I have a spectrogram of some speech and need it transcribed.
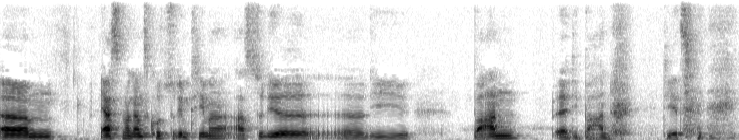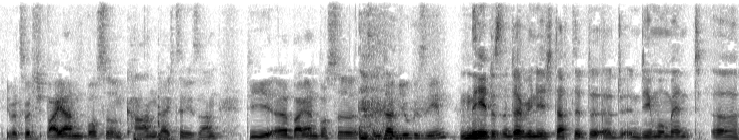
Ähm, erstmal ganz kurz zu dem Thema. Hast du dir äh, die Bahn, äh, die Bahn, die jetzt, die jetzt wirklich Bayern-Bosse und Kahn gleichzeitig sagen, die äh, Bayern-Bosse Interview gesehen? Nee, das Interview nicht. Ich dachte d- in dem Moment, äh,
